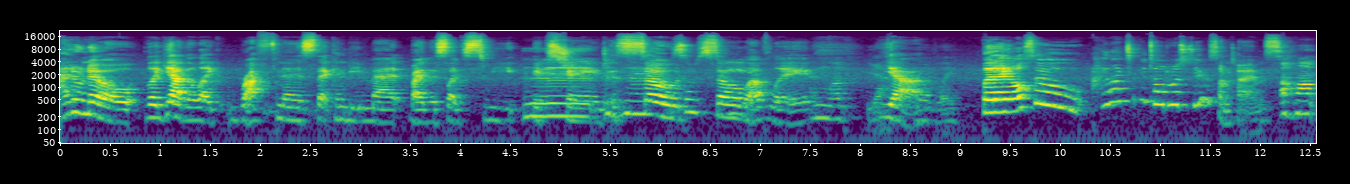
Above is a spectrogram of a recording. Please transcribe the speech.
I don't know, like yeah, the like roughness that can be met by this like sweet Mm, exchange is mhm. so So so, lovely. And love. Yeah. Yeah. Lovely. But I also I like to be told what to do sometimes, Uh huh.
